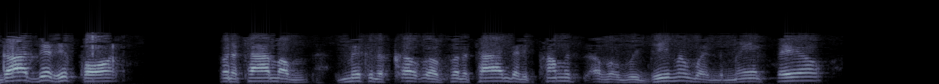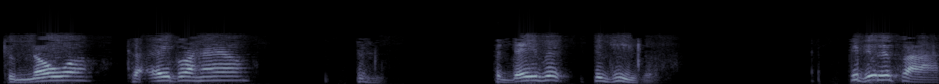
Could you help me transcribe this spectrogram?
God did his part from the time of making a covenant, uh, from the time that he promised of a redeemer when the man fell, to Noah, to Abraham, to David, to Jesus. He did his side.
